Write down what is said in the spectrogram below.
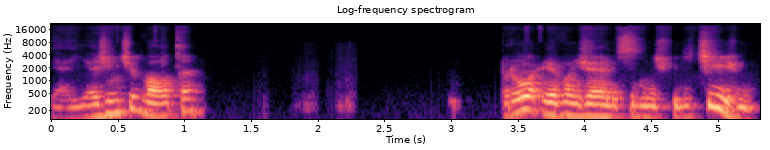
E aí a gente volta pro Evangelho segundo o Espiritismo,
